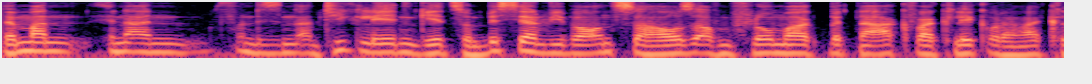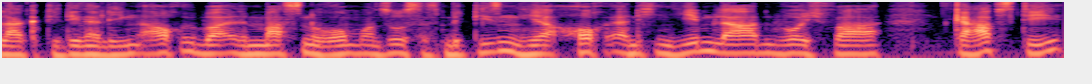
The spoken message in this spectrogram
wenn man in einen von diesen Antikläden geht, so ein bisschen wie bei uns zu Hause auf dem Flohmarkt mit einer Aquaclick oder einer Klack, die Dinger liegen auch überall in Massen rum und so ist das mit diesen hier auch. Eigentlich in jedem Laden, wo ich war, gab es die.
